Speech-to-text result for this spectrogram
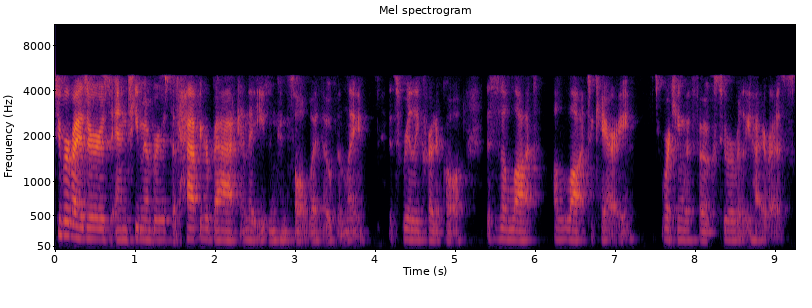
supervisors and team members that have your back and that you can consult with openly. It's really critical. This is a lot a lot to carry working with folks who are really high risk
